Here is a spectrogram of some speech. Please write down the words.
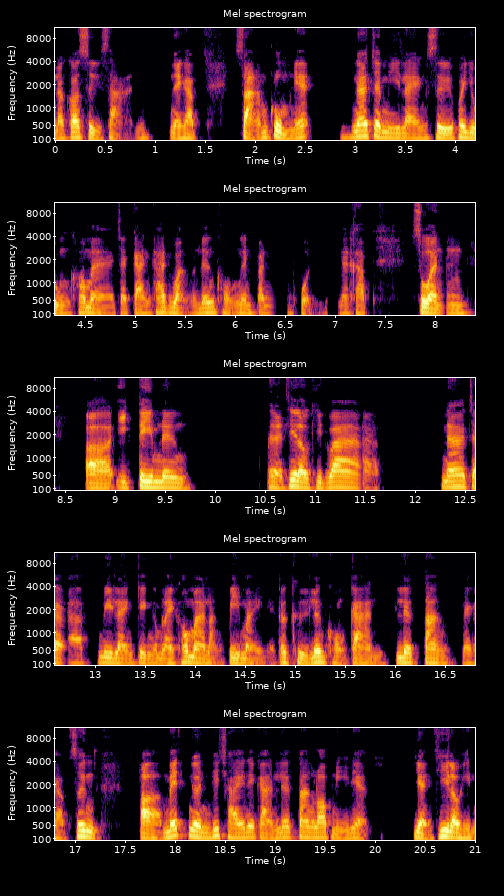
แล้วก็สื่อสารนะครับสามกลุ่มเนี้ยน่าจะมีแรงซื้อพยุงเข้ามาจากการคาดหวังเรื่องของเงินปันผลนะครับ ส่วนอ,อีกธีมหนึ่งที่เราคิดว่า น่าจะมีแรงเก็งกำไรเข้ามาหลังปีใหม่เนี่ยก็คือเรื่องของการเลือกตั้งนะครับ ซึ่งเม็ดเงินที่ใช้ในการเลือกตั้งรอบนี้เนี่ยอย่างที่เราเห็น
